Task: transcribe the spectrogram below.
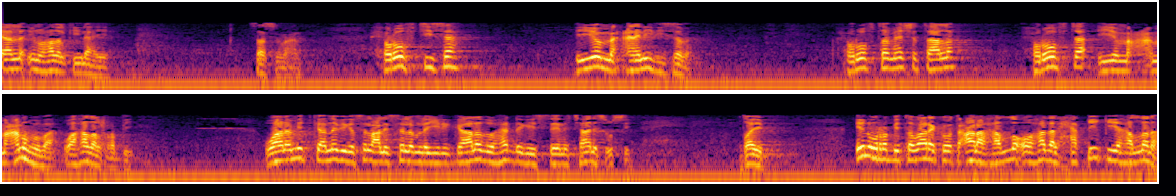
yaalla inuu hadalka ilaah yahay. Saas macanaa xuruuftiisa iyo macaanidiisaba. Xuruufta meesha taalla xuruufta iyo macnuhuba waa hadal rabbi waana midka nabiga sal lla lay slam la yidhi gaaladu ha dhegaysteena jaanis u sii. Ayib inuu rabbi tabaaraka wa tacaala hadlo oo hadal xaqiiqiya hadlana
